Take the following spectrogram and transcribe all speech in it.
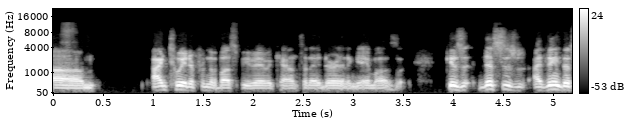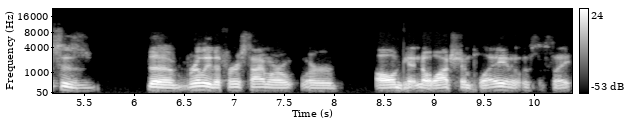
Um, I tweeted from the Busby Babe account today during the game. I was like because this is I think this is the really the first time we're we're all getting to watch him play, and it was just like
